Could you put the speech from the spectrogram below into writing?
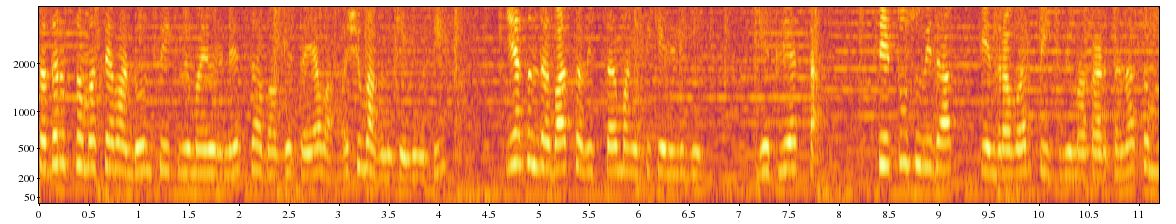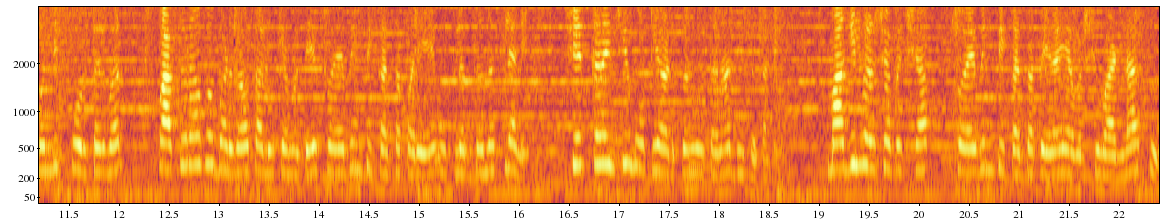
सदर समस्या मांडून पीक विमा योजनेत सहभाग घेता यावा अशी मागणी केली होती. या संदर्भात सविस्तर माहिती केलेली घे- घेतली असता सेतू सुविधा केंद्रावर पीक विमा काढताना संबंधित पोर्टलवर पाचोरा व भडगाव तालुक्यामध्ये सोयाबीन पिकाचा पर्याय उपलब्ध नसल्याने शेतकऱ्यांची मोठी अडचण होताना दिसत आहे. मागील वर्षापेक्षा सोयाबीन पिकाचा पेरा यावर्षी वाढला असून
